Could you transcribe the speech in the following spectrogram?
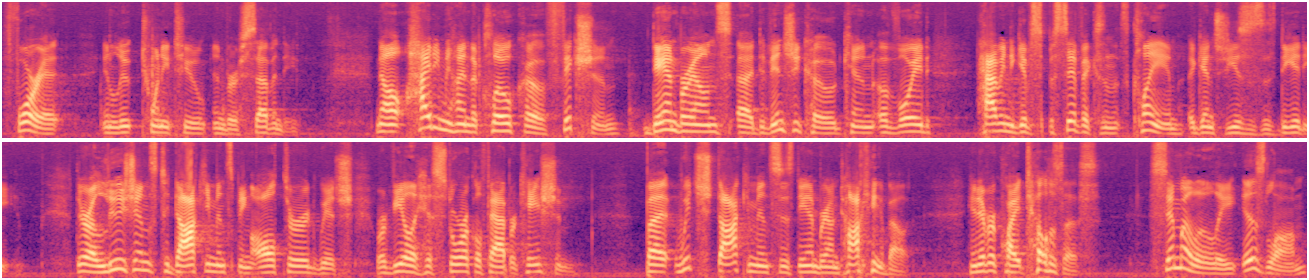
for it in Luke 22 and verse 70. Now, hiding behind the cloak of fiction, Dan Brown's uh, Da Vinci Code can avoid having to give specifics in its claim against Jesus' deity. There are allusions to documents being altered which reveal a historical fabrication. But which documents is Dan Brown talking about? He never quite tells us. Similarly, Islam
